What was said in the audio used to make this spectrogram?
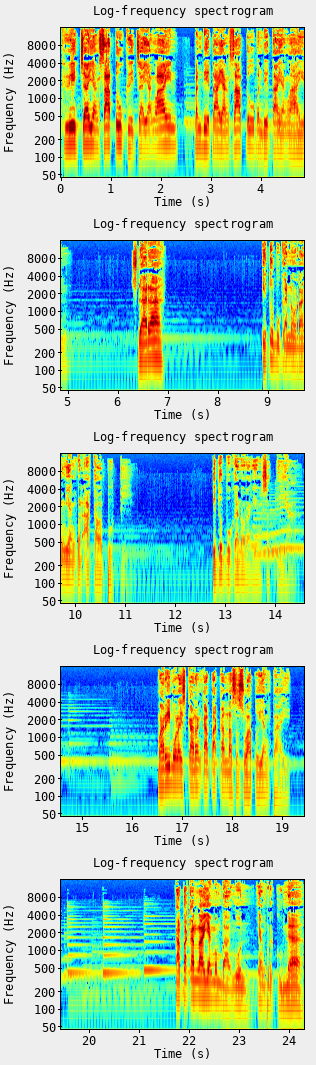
Gereja yang satu, gereja yang lain, pendeta yang satu, pendeta yang lain. Saudara, itu bukan orang yang berakal budi. Itu bukan orang yang setia. Mari mulai sekarang katakanlah sesuatu yang baik. Katakanlah yang membangun, yang berguna.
